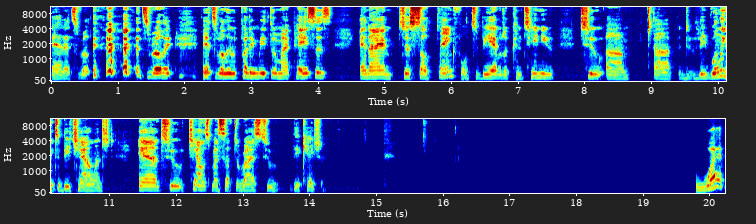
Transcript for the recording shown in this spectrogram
and it's really it's really it's really putting me through my paces. And i am just so thankful to be able to continue to um, uh, be willing to be challenged and to challenge myself to rise to the occasion. What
